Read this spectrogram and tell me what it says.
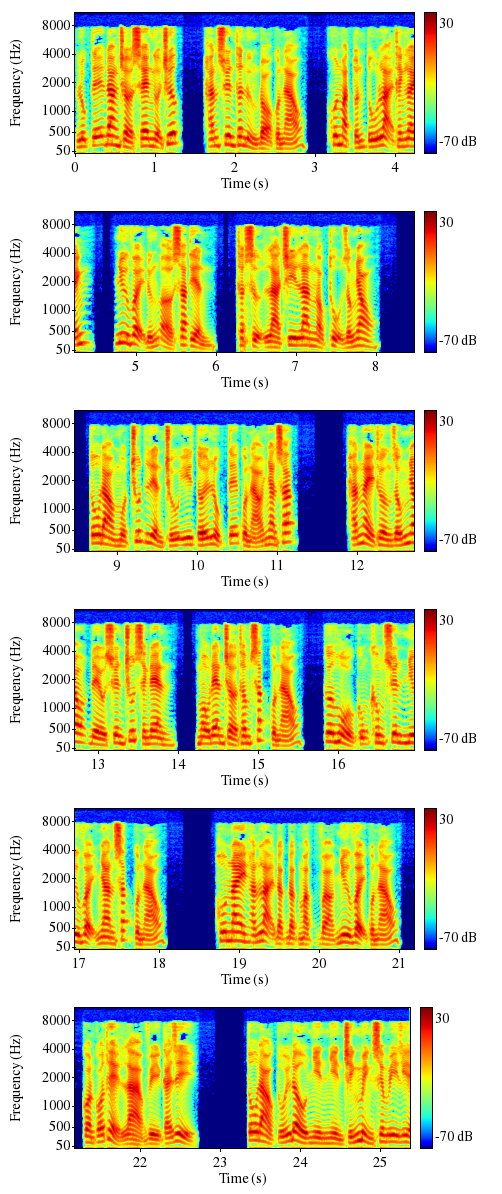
Lục tễ đang chờ xe ngựa trước, hắn xuyên thân đường đỏ quần áo, khuôn mặt tuấn tú lại thanh lãnh, như vậy đứng ở xa tiền, thật sự là chi lan ngọc thụ giống nhau. Tô đào một chút liền chú ý tới lục tễ quần áo nhan sắc. Hắn ngày thường giống nhau đều xuyên chút xanh đen, màu đen chờ thâm sắc quần áo, cơ hồ cũng không xuyên như vậy nhan sắc quần áo. Hôm nay hắn lại đặc đặc mặc vào như vậy quần áo, còn có thể là vì cái gì? Tô đào túi đầu nhìn nhìn chính mình xem y gì,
